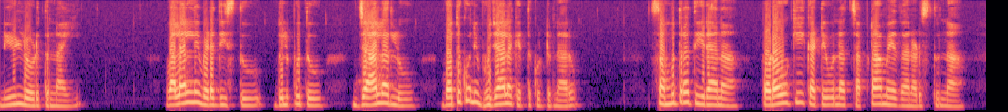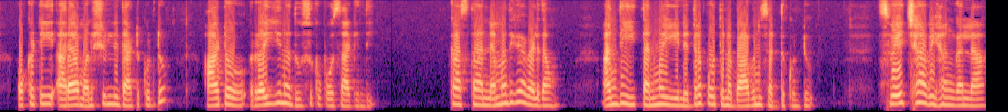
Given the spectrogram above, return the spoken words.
నీళ్ళోడుతున్నాయి. వలల్ని విడదీస్తూ దులుపుతూ జాలర్లు బతుకుని భుజాలకెత్తుకుంటున్నారు. సముద్ర తీరాన పొడవుకి కట్టి ఉన్న చప్టా మీద నడుస్తున్న ఒకటి అరా మనుషుల్ని దాటుకుంటూ ఆటో రయ్యిన దూసుకుపోసాగింది కాస్త నెమ్మదిగా వెళదాం అంది తన్మయి నిద్రపోతున్న బాబుని సర్దుకుంటూ. స్వేచ్ఛా విహంగంలా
